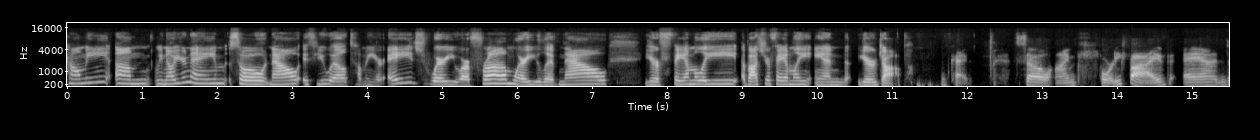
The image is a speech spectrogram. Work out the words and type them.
tell me um we know your name. So now if you will, tell me your age, where you are from, where you live now, your family, about your family and your job. Okay. So I'm 45 and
